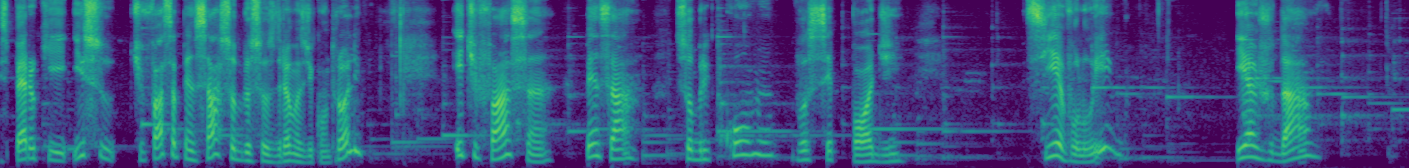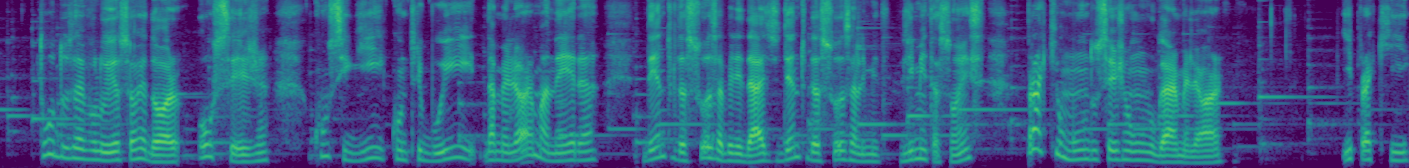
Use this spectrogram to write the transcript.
espero que isso te faça pensar sobre os seus dramas de controle e te faça pensar sobre como você pode se evoluir e ajudar todos a evoluir ao seu redor, ou seja, conseguir contribuir da melhor maneira dentro das suas habilidades, dentro das suas limitações, para que o mundo seja um lugar melhor e para que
